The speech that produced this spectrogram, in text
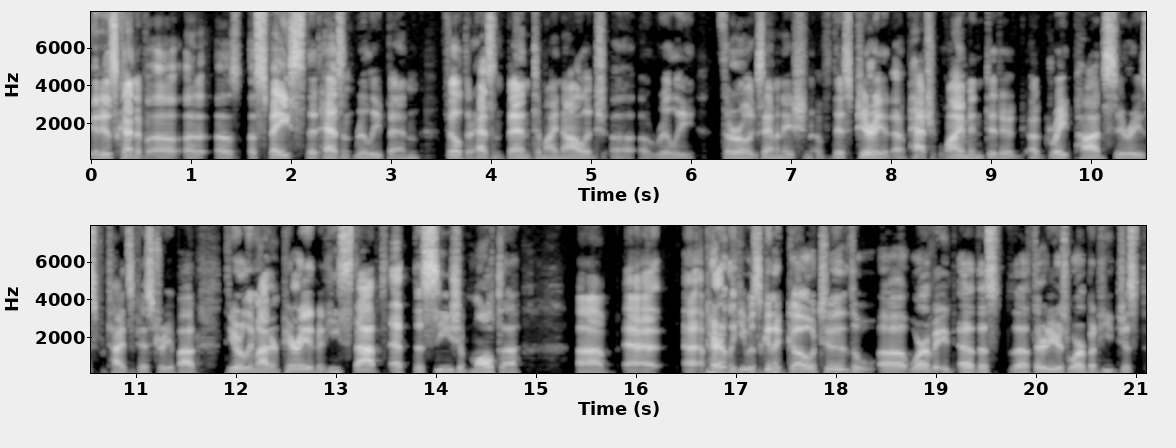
it is kind of a, a, a space that hasn't really been filled. There hasn't been, to my knowledge, a, a really thorough examination of this period. Uh, Patrick Wyman did a, a, great pod series for Tides of History about the early modern period, but he stopped at the siege of Malta. Uh, uh, uh, apparently he was going to go to the uh, war of uh, the the Thirty Years' War, but he just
